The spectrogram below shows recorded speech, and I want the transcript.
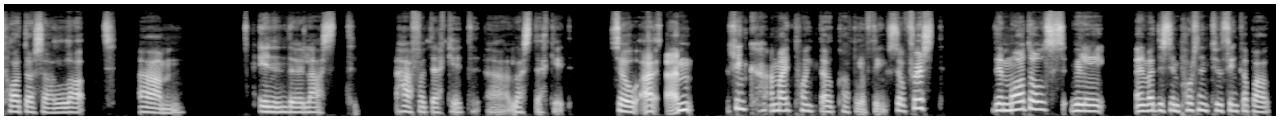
taught us a lot um, in the last half a decade, uh, last decade. So I, I'm, I think I might point out a couple of things. So first, the models will, and what is important to think about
